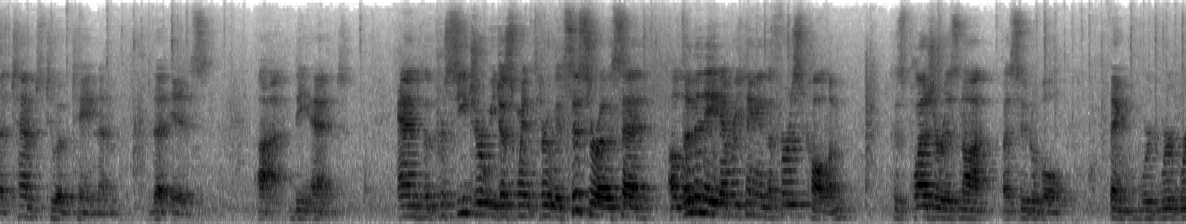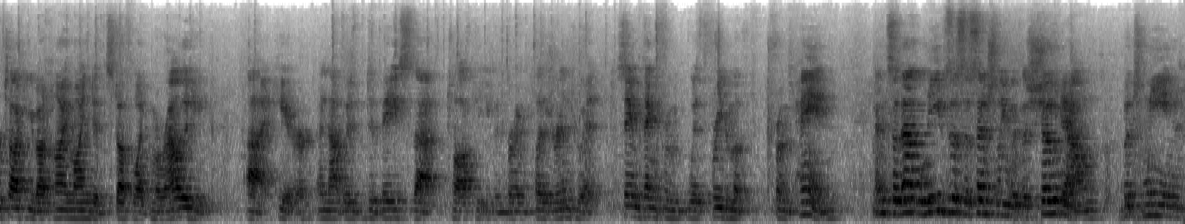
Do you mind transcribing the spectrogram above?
attempt to obtain them, that is uh, the end. And the procedure we just went through with Cicero said eliminate everything in the first column, because pleasure is not a suitable thing. We're, we're, we're talking about high-minded stuff like morality uh, here, and that would debase that talk to even bring pleasure into it. Same thing from, with freedom of, from pain. And so that leaves us essentially with a showdown between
